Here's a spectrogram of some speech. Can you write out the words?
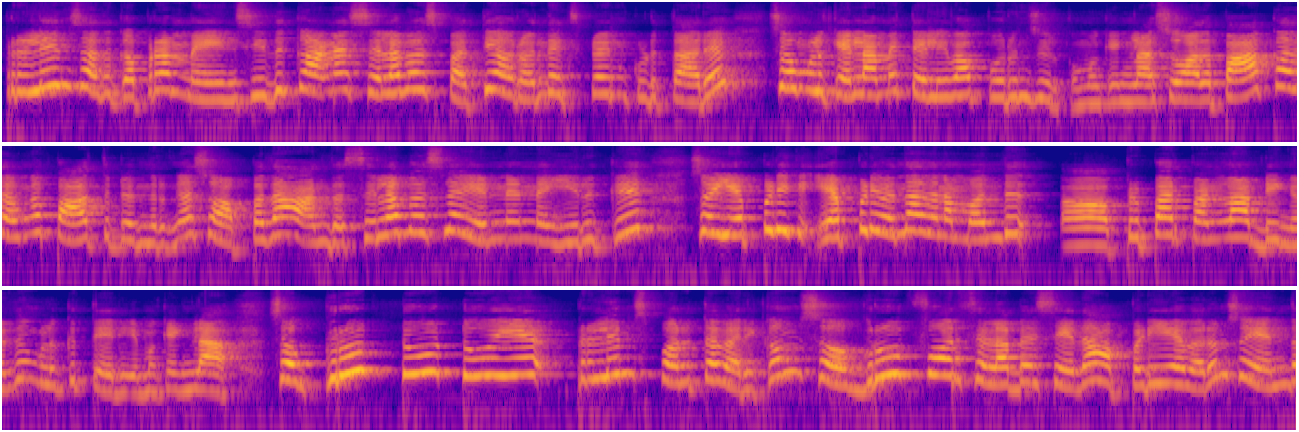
ப்ரிலிம்ஸ் அதுக்கப்புறம் மெயின்ஸ் இதுக்கான சிலபஸ் பற்றி அவர் வந்து எக்ஸ்பிளைன் கொடுத்தாரு. ஸோ உங்களுக்கு எல்லாமே தெளிவாக புரிஞ்சிருக்கும். ஓகேங்களா? ஸோ அதை பார்க்காதவங்க பார்த்துட்டு வந்துருங்க ஸோ அப்போ தான் அந்த சிலபஸில் என்னென்ன இருக்குது ஸோ எப்படி எப்படி வந்து அதை நம்ம வந்து ப்ரிப்பேர் பண்ணலாம் அப்படிங்கிறது உங்களுக்கு தெரியும். ஓகேங்களா? So group two two A prelims பொறுத்த வரைக்கும் ஸோ குரூப் ஃபோர் சிலபஸே தான் அப்படியே வரும். ஸோ எந்த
